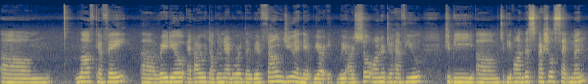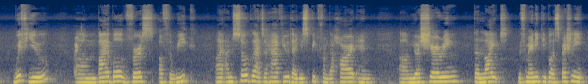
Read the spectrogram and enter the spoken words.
um, Love Cafe uh, Radio at IOW Network, that we have found you and that we are we are so honored to have you to be um, to be on this special segment with you, um, Bible verse of the week. I, I'm so glad to have you that you speak from the heart and um, you are sharing the light with many people, especially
